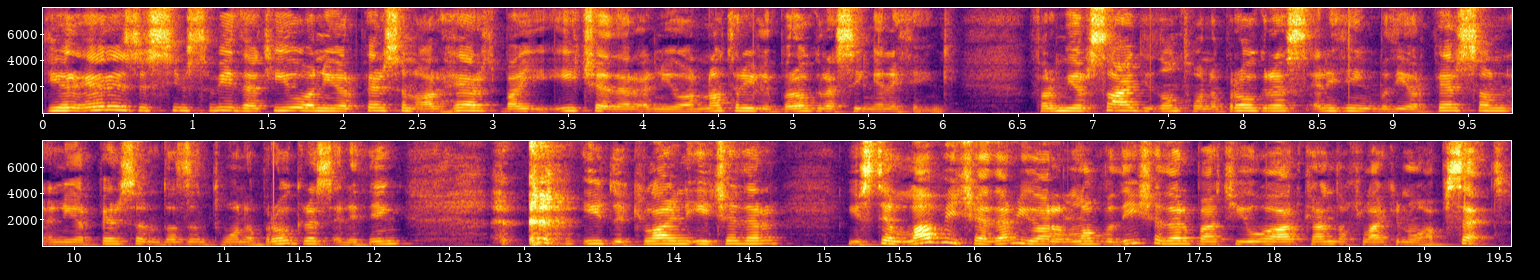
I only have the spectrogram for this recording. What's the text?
Dear Aries, it seems to be that you and your person are hurt by each other and you are not really progressing anything. From your side, you don't want to progress anything with your person, and your person doesn't want to progress anything. you decline each other. You still love each other, you are in love with each other, but you are kind of like, you know, upset.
